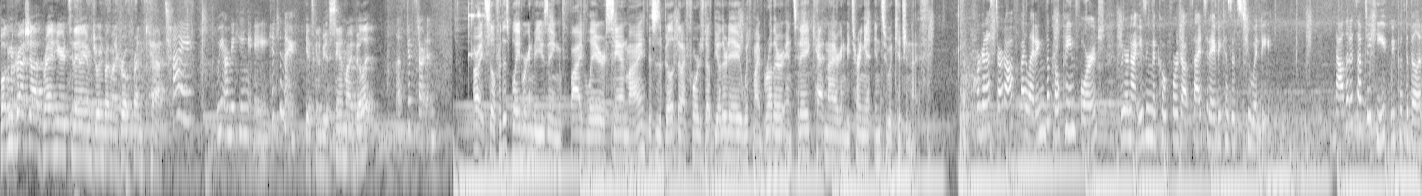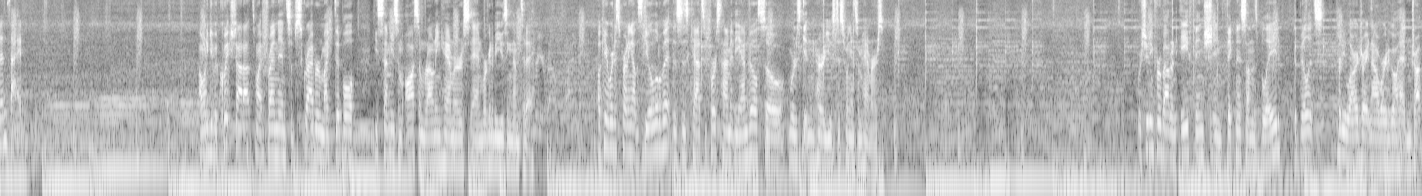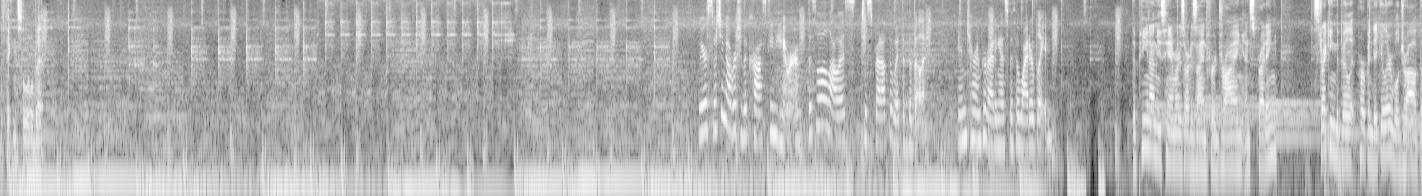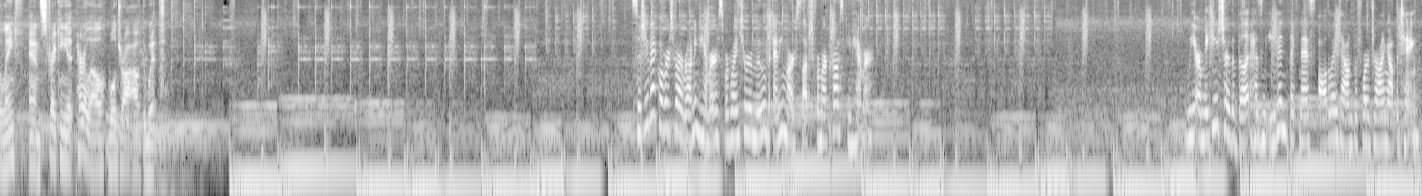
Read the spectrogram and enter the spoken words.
Welcome to Craft Shop. Brad here. Today I'm joined by my girlfriend Cat. Hi! We are making a kitchen knife. It's gonna be a Sanmai billet. Let's get started. All right, so for this blade, we're gonna be using five layer Sanmai. This is a billet that I forged up the other day with my brother, and today Cat and I are gonna be turning it into a kitchen knife. We're gonna start off by lighting the propane forge. We are not using the coke forge outside today because it's too windy. Now that it's up to heat, we put the billet inside. I wanna give a quick shout out to my friend and subscriber, Mike Dipple. He sent me some awesome rounding hammers, and we're gonna be using them today. Okay, we're just spreading out the steel a little bit. This is Cat's first time at the anvil, so we're just getting her used to swinging some hammers. We're shooting for about an eighth inch in thickness on this blade. The billet's pretty large right now. We're gonna go ahead and drop the thickness a little bit. We are switching over to the crosspeen hammer. This will allow us to spread out the width of the billet, in turn providing us with a wider blade. The peen on these hammers are designed for drawing and spreading. Striking the billet perpendicular will draw out the length, and striking it parallel will draw out the width. Switching back over to our rounding hammers, we're going to remove any marks left from our crosspeen hammer. We are making sure the billet has an even thickness all the way down before drawing out the tang.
